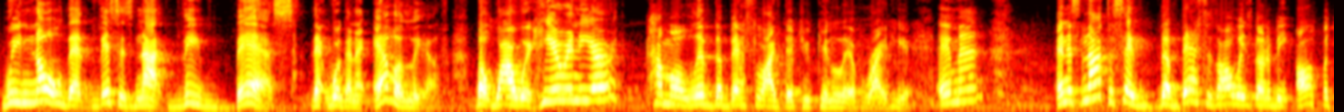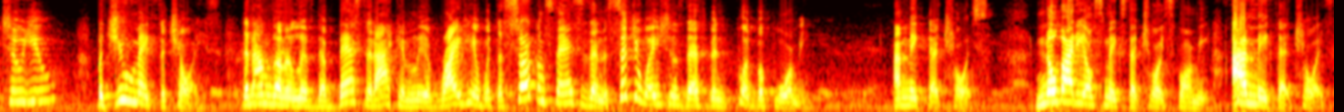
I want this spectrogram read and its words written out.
We know that this is not the best that we're gonna ever live, but while we're here in the earth, come on, live the best life that you can live right here. Amen? And it's not to say the best is always gonna be offered to you, but you make the choice that I'm going to live the best that I can live right here with the circumstances and the situations that's been put before me. I make that choice. Nobody else makes that choice for me. I make that choice.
